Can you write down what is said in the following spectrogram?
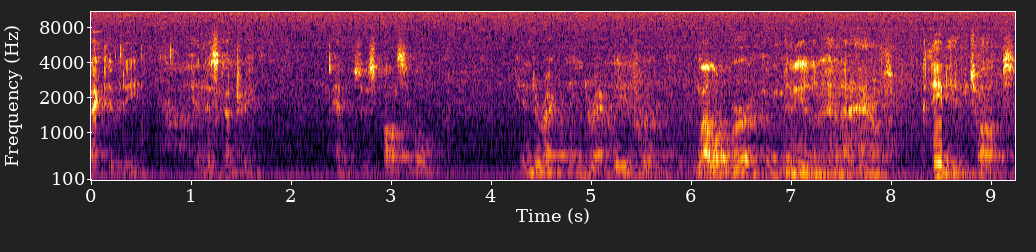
activity in this country and is responsible indirectly and directly for well over a million and a half Canadian jobs.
